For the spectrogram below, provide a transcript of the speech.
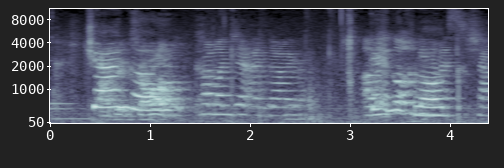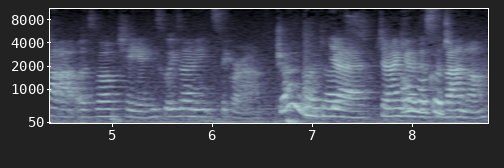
So. Django. Oh, come on, Django. Oh, Get in you've got the to give him vlog. a shout out as well, Chia. He's got his own Instagram. Django does. Yeah, Django Oh my the God. Savannah.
